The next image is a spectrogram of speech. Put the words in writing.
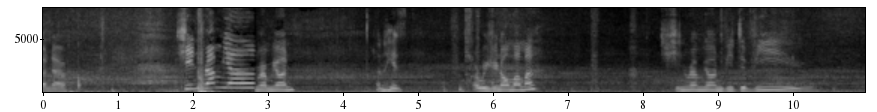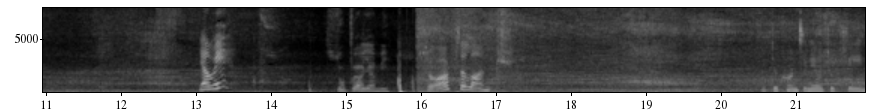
Oh no. Shin Ramyun. Ramyun. And his original mama. Shin Ramyun with the view. Yummy? Super yummy. So after lunch, I have to continue to clean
